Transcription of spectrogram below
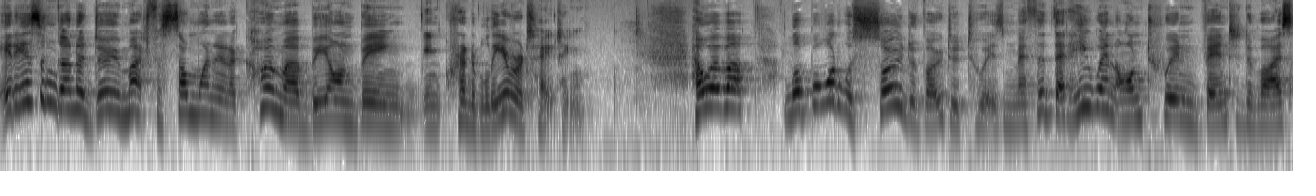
it isn't going to do much for someone in a coma beyond being incredibly irritating. However, Laborde was so devoted to his method that he went on to invent a device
